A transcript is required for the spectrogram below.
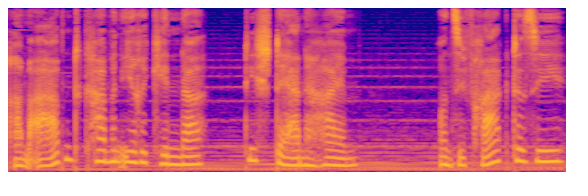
Am Abend kamen ihre Kinder, die Sterne, heim, und sie fragte sie,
